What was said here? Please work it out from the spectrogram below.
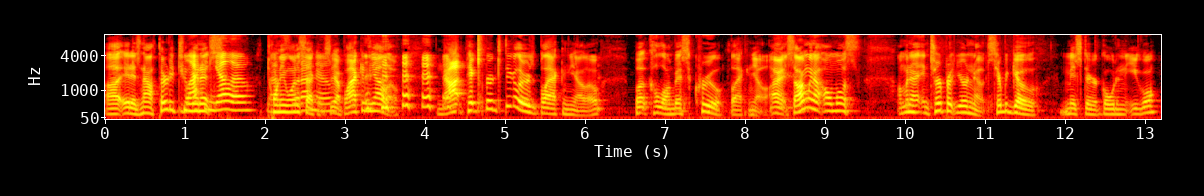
Uh, it is now 32 black minutes. and yellow. 21 seconds. Yeah, black and yellow. Not Pittsburgh Steelers black and yellow, but Columbus Crew black and yellow. All right, so I'm going to almost I'm going to interpret your notes. Here we go, Mr. Golden Eagle.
